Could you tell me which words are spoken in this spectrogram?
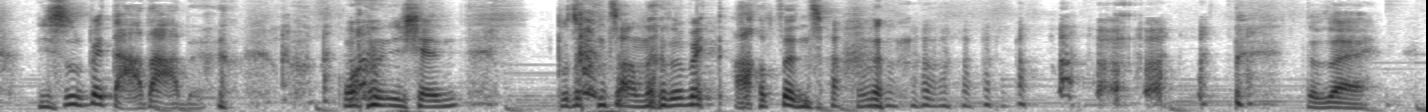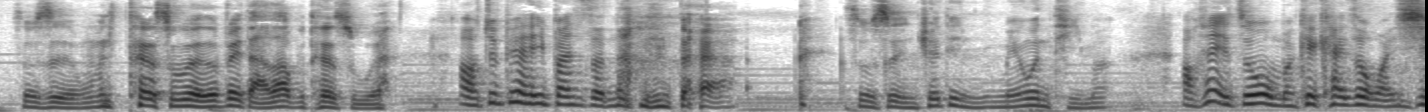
你是不是被打大的？我以前不正常的都被打到正常了，对不对？是不是？我们特殊的都被打到不特殊了，哦，就变成一般生了。对啊，是不是？你确定你没问题吗？好像也只有我们可以开这种玩笑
